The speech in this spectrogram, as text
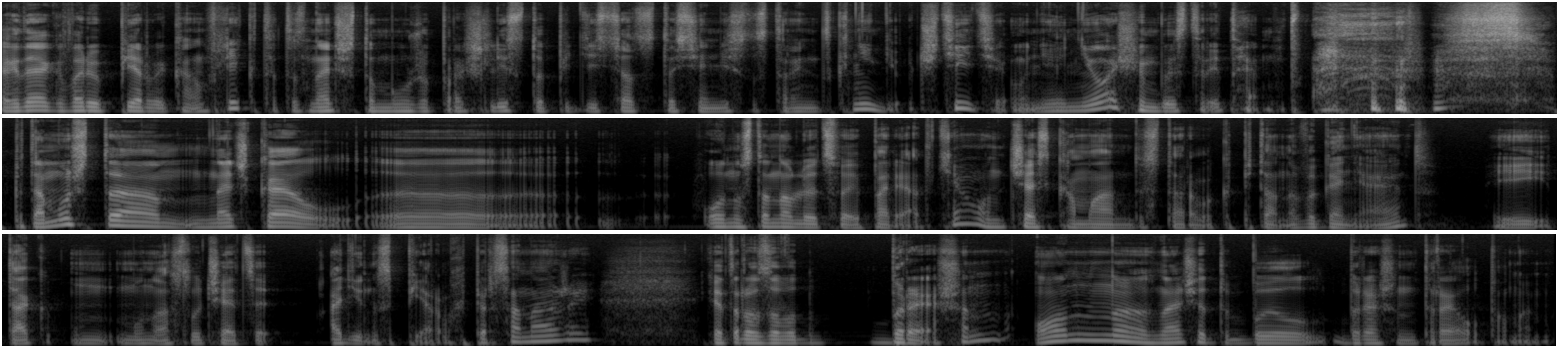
когда я говорю первый конфликт, это значит, что мы уже прошли 150-170 страниц книги. Учтите, у нее не очень быстрый темп. Потому что, значит, Кайл, э, он устанавливает свои порядки, он часть команды старого капитана выгоняет, и так у нас случается один из первых персонажей, которого зовут Брэшен. Он, значит, был Брэшен Трелл, по-моему.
